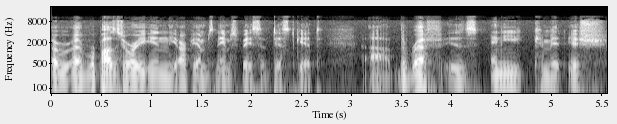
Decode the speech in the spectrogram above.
a, repository in the RPM's namespace of dist-git. the ref is any commit-ish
